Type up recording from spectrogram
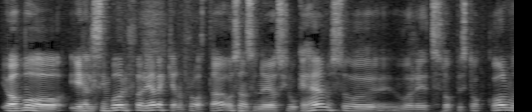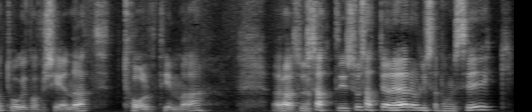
Jag var i Helsingborg förra veckan och pratade och sen så när jag skulle åka hem så var det ett stopp i Stockholm och tåget var försenat 12 timmar. Så satt, så satt jag där och lyssnade på musik.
